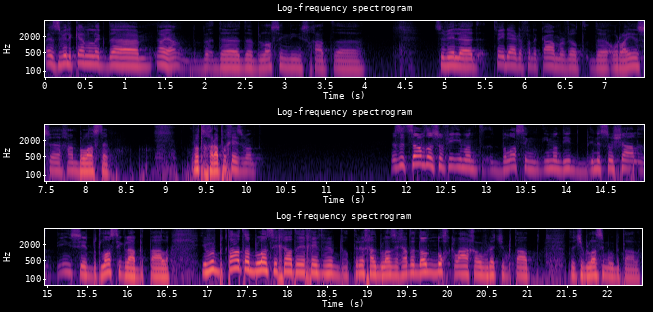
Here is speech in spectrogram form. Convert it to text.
Ze willen kennelijk de, nou ja, de, de, de Belastingdienst gaat... eh, ze willen, twee derde van de Kamer wil de Oranjes eh, gaan belasten. Wat grappig is, want... Dat is hetzelfde alsof je iemand, belasting, iemand die in de sociale dienst zit, belasting laat betalen. Je wordt betaald aan belastinggeld en je geeft weer terug uit belastinggeld. En dan nog klagen over dat je, betaalt, dat je belasting moet betalen.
